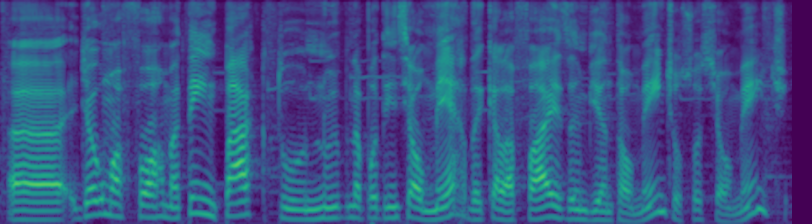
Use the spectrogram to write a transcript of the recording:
uh, de alguma forma tem impacto no, na potencial merda que ela faz ambientalmente ou socialmente?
